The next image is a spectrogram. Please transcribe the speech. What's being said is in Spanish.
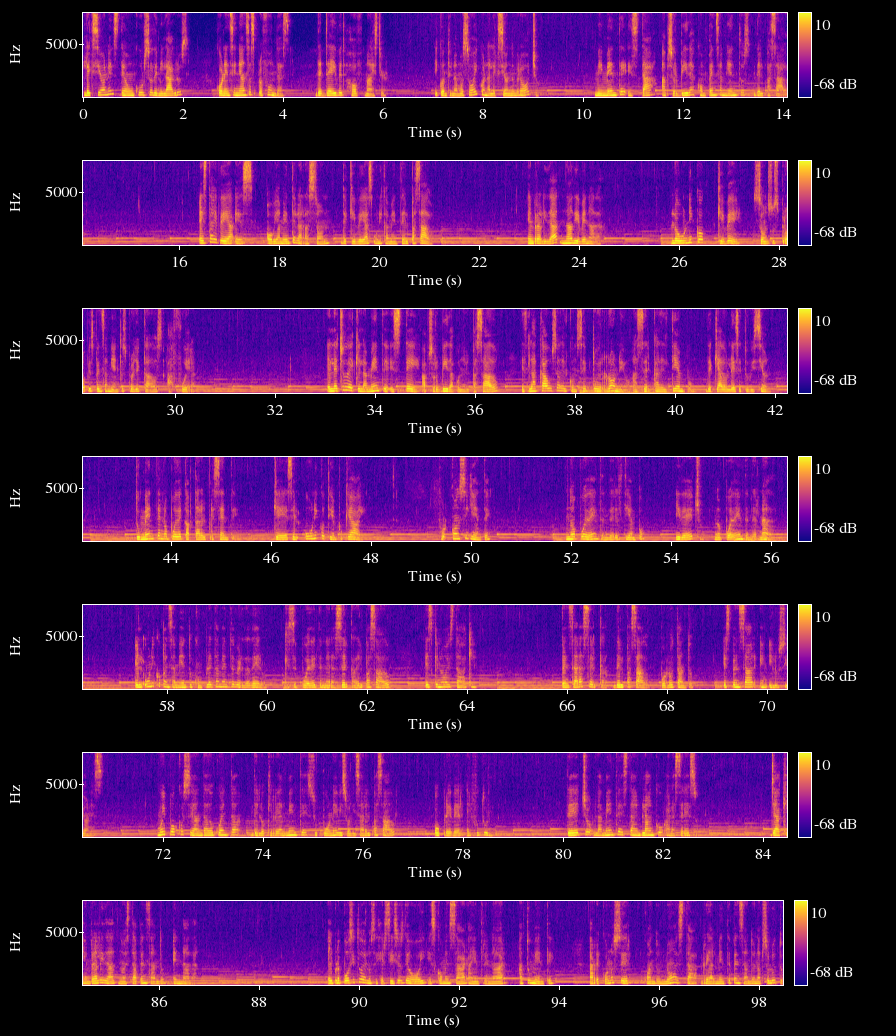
Lecciones de un curso de milagros con enseñanzas profundas de David Hofmeister. Y continuamos hoy con la lección número 8. Mi mente está absorbida con pensamientos del pasado. Esta idea es obviamente la razón de que veas únicamente el pasado. En realidad nadie ve nada. Lo único que ve son sus propios pensamientos proyectados afuera. El hecho de que la mente esté absorbida con el pasado es la causa del concepto erróneo acerca del tiempo de que adolece tu visión. Tu mente no puede captar el presente, que es el único tiempo que hay. Por consiguiente, no puede entender el tiempo y de hecho no puede entender nada. El único pensamiento completamente verdadero que se puede tener acerca del pasado es que no está aquí. Pensar acerca del pasado, por lo tanto, es pensar en ilusiones. Muy pocos se han dado cuenta de lo que realmente supone visualizar el pasado o prever el futuro. De hecho, la mente está en blanco al hacer eso, ya que en realidad no está pensando en nada. El propósito de los ejercicios de hoy es comenzar a entrenar a tu mente a reconocer cuando no está realmente pensando en absoluto.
